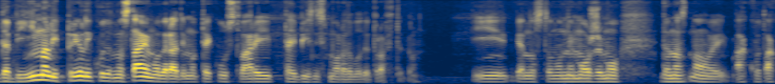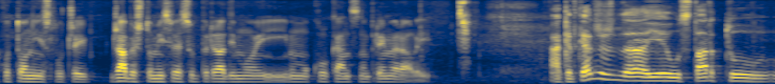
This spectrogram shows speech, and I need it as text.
da bi imali priliku da nastavimo da radimo te cool stvari, taj biznis mora da bude profitabilan. I jednostavno ne možemo da nas, no, ako, ako to nije slučaj, džabe što mi sve super radimo i imamo cool kants, na primjer, ali A kad kažeš da je u startu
